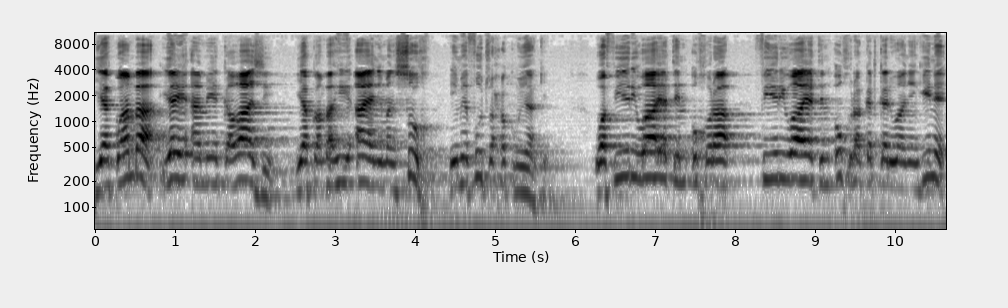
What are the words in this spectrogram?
ya kwamba yeye ameweka wazi ya kwamba hii aya ni mansukh imefutwa hukmu yake wa fi riwayatin ukhra fi riwayatin ukhra katika riwaya nyingine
